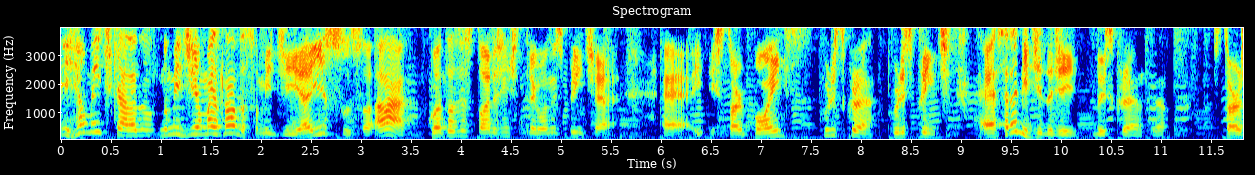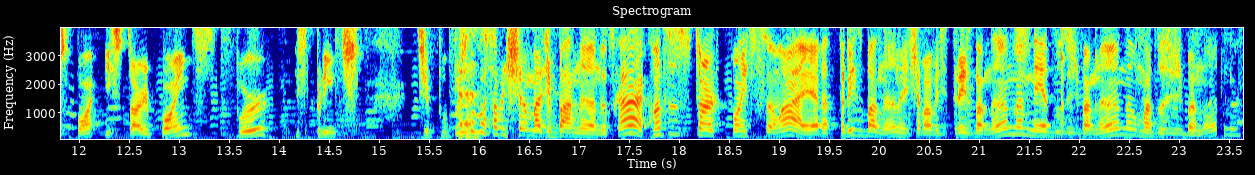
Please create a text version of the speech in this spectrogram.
e realmente, cara, não, não media mais nada, só media isso. Só, ah, quantas histórias a gente entregou no sprint? É, é, story points por Scrum, por sprint. Essa era a medida de, do Scrum, entendeu? Story, story points por sprint. Tipo, por isso que eu gostava de chamar de banana. Ah, quantos story points são? Ah, era três bananas, a gente chamava de três bananas, meia dúzia de banana, uma dúzia de banana.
